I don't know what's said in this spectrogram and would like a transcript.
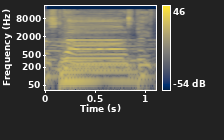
that's lost be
